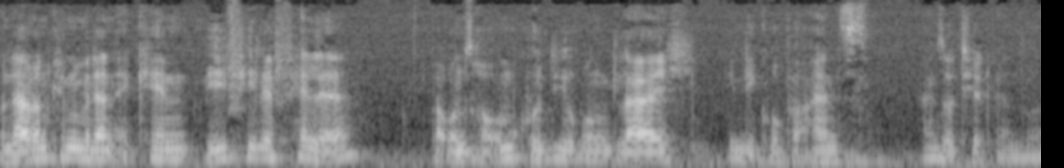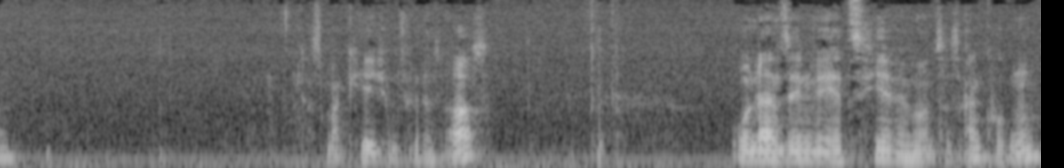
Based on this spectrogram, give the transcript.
und darin können wir dann erkennen, wie viele Fälle bei unserer Umkodierung gleich in die Gruppe 1 einsortiert werden sollen. Das markiere ich und führe das aus. Und dann sehen wir jetzt hier, wenn wir uns das angucken,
